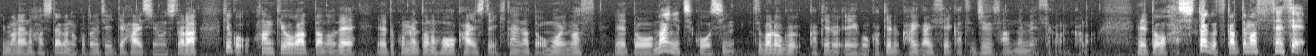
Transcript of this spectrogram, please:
ヒマラヤのハッシュタグのことについて配信をしたら、結構反響があったので、えっ、ー、と、コメントの方を返していきたいなと思います。えっ、ー、と、毎日更新、つばログ×英語×海外生活13年目さからから。えっ、ー、と、ハッシュタグ使ってます、先生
